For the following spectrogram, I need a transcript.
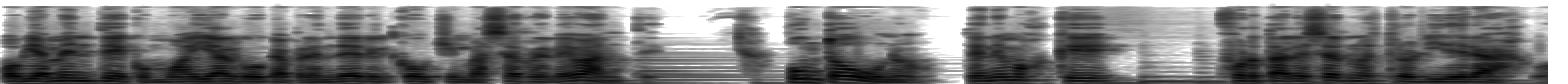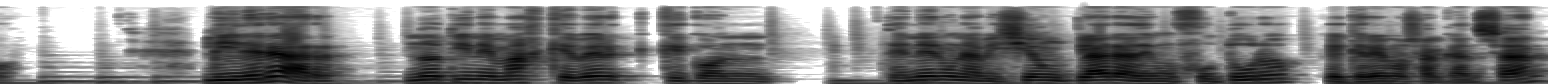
obviamente como hay algo que aprender, el coaching va a ser relevante. Punto uno, tenemos que fortalecer nuestro liderazgo. Liderar no tiene más que ver que con tener una visión clara de un futuro que queremos alcanzar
